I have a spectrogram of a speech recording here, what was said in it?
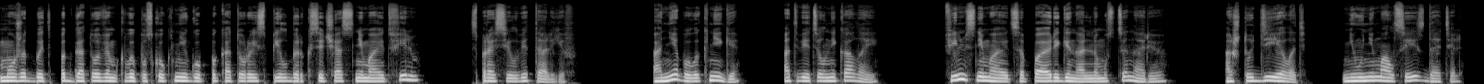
Может быть, подготовим к выпуску книгу, по которой Спилберг сейчас снимает фильм? спросил Витальев. А не было книги, ответил Николай. Фильм снимается по оригинальному сценарию. А что делать? Не унимался издатель.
